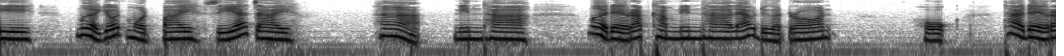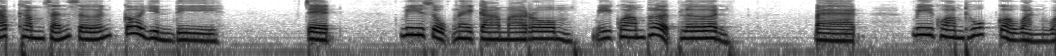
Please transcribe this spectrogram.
4. เมื่อยศหมดไปเสียใจ 5. นินทา เมื่อได้รับคำนินทาแล้วเดือดร้อน 6. ถ้าได้รับคำสรรเสริญก็ยินดี 7. มีสุขในกามารมณ์ มีความเพลิดเพลิน 8. มีความทุกข์ก็หวั่นไหว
